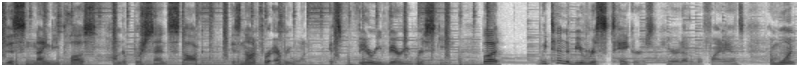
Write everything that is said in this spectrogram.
This 90 plus 100% stock is not for everyone. It's very, very risky, but we tend to be risk takers here at Edible Finance and want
